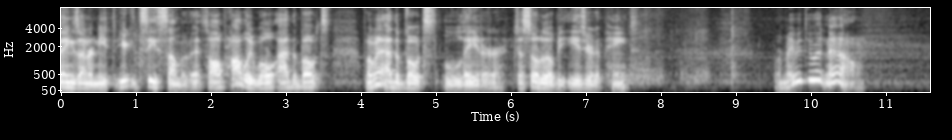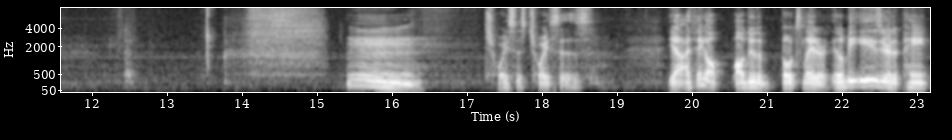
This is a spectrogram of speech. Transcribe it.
things underneath. You can see some of it. So I'll probably will add the boats, but I'm going to add the boats later just so it'll be easier to paint. Or maybe do it now. Mmm. Choices, choices. Yeah, I think I'll I'll do the boats later. It'll be easier to paint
